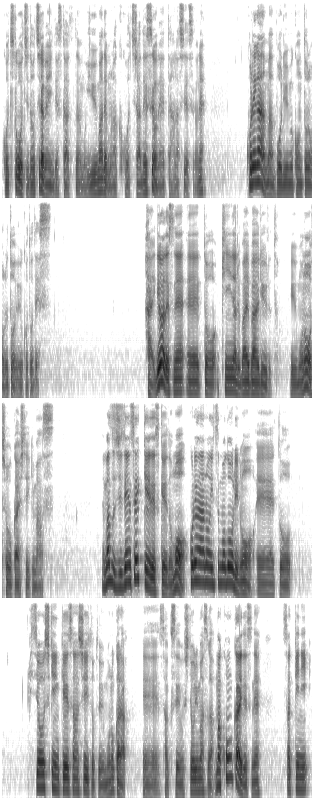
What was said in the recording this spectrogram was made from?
こっちとこっちどちらがいいんですかってのはもう言うまでもなくこちらですよねって話ですよね。これがまあボリュームコントロールということです。はい。ではですね、えっ、ー、と、気になる売買ルールというものを紹介していきます。まず事前設計ですけれども、これはあのいつも通りの、えっ、ー、と、必要資金計算シートというものから、えー、作成をしておりますが、まあ、今回ですね、先に、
